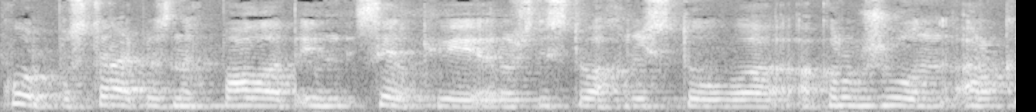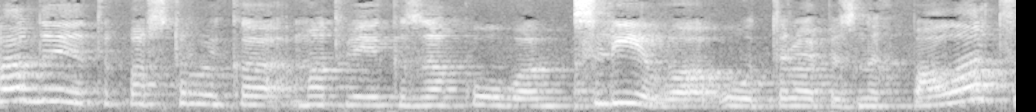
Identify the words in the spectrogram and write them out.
корпус трапезных палат и церкви Рождества Христова окружен аркадой, это постройка Матвея Казакова. Слева от трапезных палат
